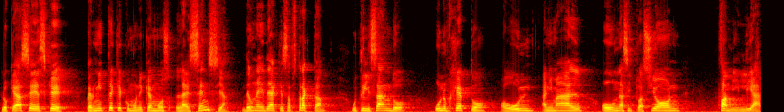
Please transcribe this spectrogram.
lo que hace es que permite que comuniquemos la esencia de una idea que es abstracta utilizando un objeto o un animal o una situación familiar.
